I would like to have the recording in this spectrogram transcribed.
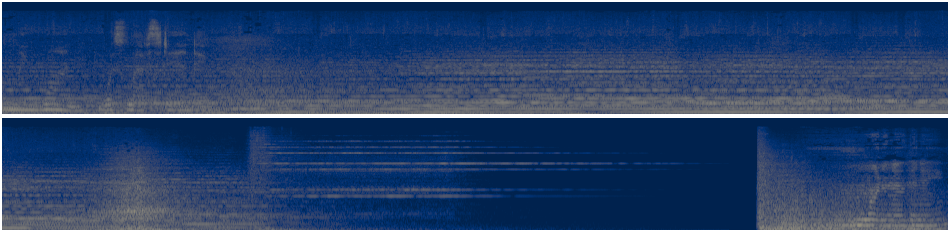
Only one was left standing. Want to know the name?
